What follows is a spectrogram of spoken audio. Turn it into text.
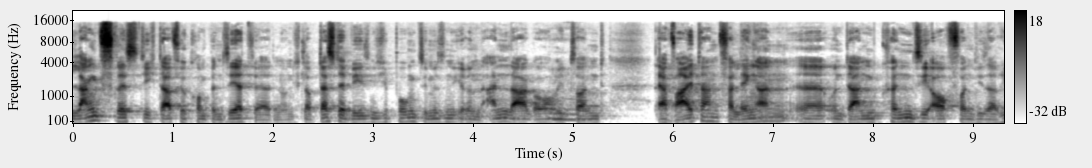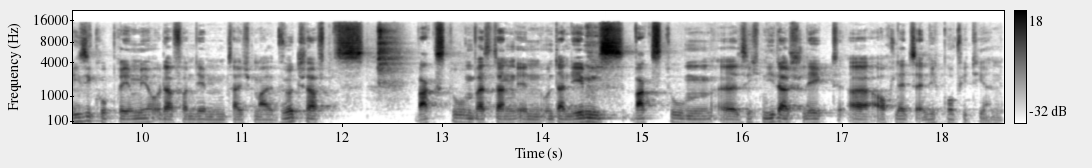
langfristig dafür kompensiert werden. Und ich glaube, das ist der wesentliche Punkt. Sie müssen ihren Anlagehorizont mhm erweitern, verlängern und dann können Sie auch von dieser Risikoprämie oder von dem, sage ich mal, Wirtschafts Wachstum, was dann in Unternehmenswachstum äh, sich niederschlägt, äh, auch letztendlich profitieren.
